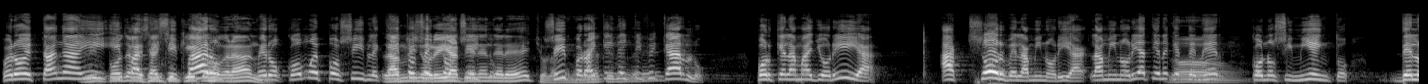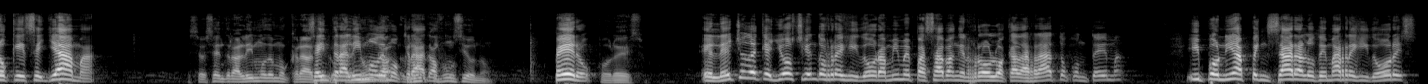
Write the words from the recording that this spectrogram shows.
Pero están ahí y participaron. Pero ¿cómo es posible que la estos tienen derecho? Sí, pero hay que identificarlo. Porque la mayoría absorbe la minoría. La minoría tiene que tener conocimiento de lo que se llama eso es centralismo democrático. Centralismo democrático. Nunca funcionó. Pero, por eso. El hecho de que yo siendo regidor, a mí me pasaban el rolo a cada rato con temas y ponía a pensar a los demás regidores.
